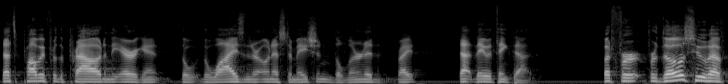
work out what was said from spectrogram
That's probably for the proud and the arrogant, the, the wise in their own estimation, the learned, right? That they would think that. But for, for those who have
